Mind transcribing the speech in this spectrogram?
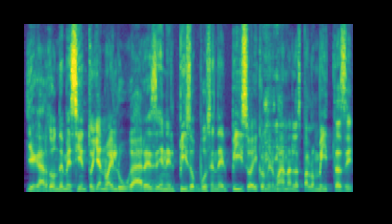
llegar donde me siento, ya no hay lugares, en el piso, pues en el piso ahí con mi hermana, las palomitas y...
